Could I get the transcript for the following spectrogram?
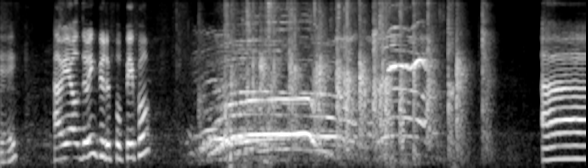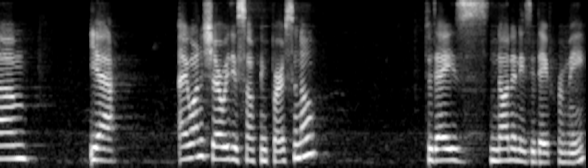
Okay. How are y'all doing, beautiful people? Um, yeah, I want to share with you something personal. Today is not an easy day for me.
